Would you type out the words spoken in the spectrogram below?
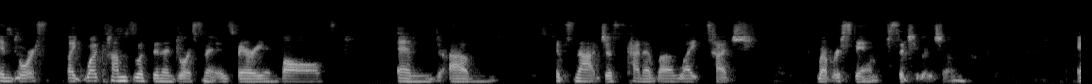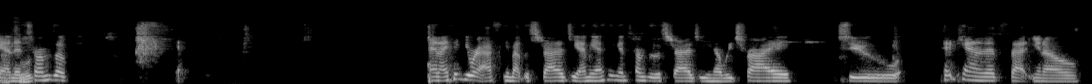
endorse, like what comes with an endorsement is very involved. And um, it's not just kind of a light touch rubber stamp situation. And Absolutely. in terms of And I think you were asking about the strategy. I mean, I think in terms of the strategy, you know, we try to pick candidates that, you know,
